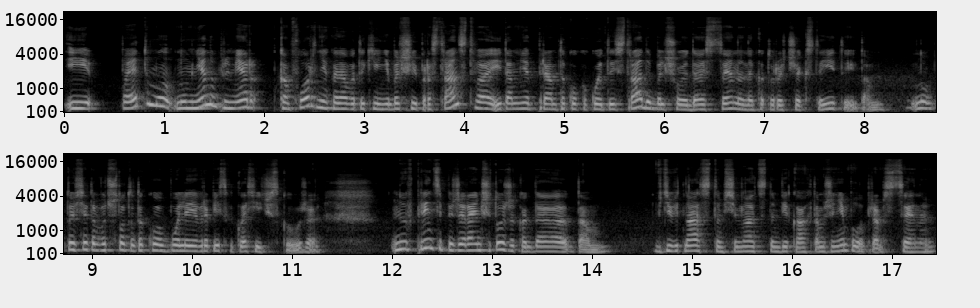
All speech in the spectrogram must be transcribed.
И Поэтому, ну, мне, например, комфортнее, когда вот такие небольшие пространства, и там нет прям такой какой-то эстрады большой, да, сцены, на которой человек стоит, и там... Ну, то есть это вот что-то такое более европейско-классическое уже. Ну, в принципе же, раньше тоже, когда там в 19-17 веках, там же не было прям сцены.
